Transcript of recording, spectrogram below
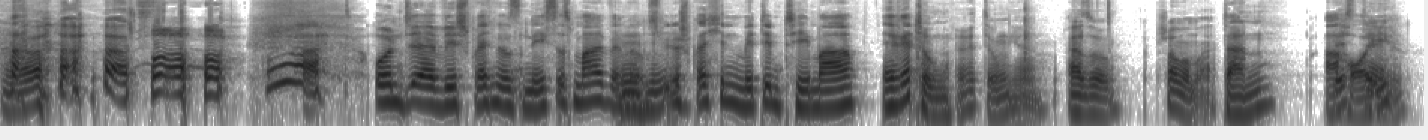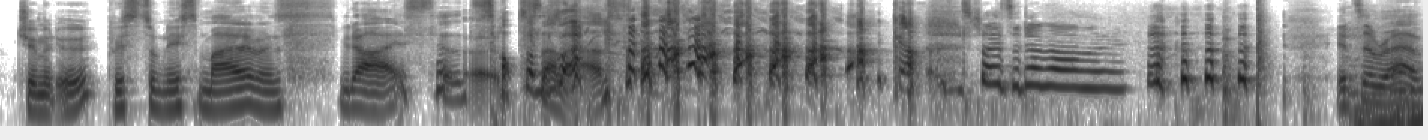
Und äh, wir sprechen uns nächstes Mal, wenn wir Mhm. uns wieder sprechen, mit dem Thema Errettung. Rettung, ja. Also, schauen wir mal. Dann Ahoi. Tschö mit Ö. Bis zum nächsten Mal, wenn es wieder heißt äh, Zopfsalat. Zopfsalat. Scheiße, der Name. It's a wrap.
